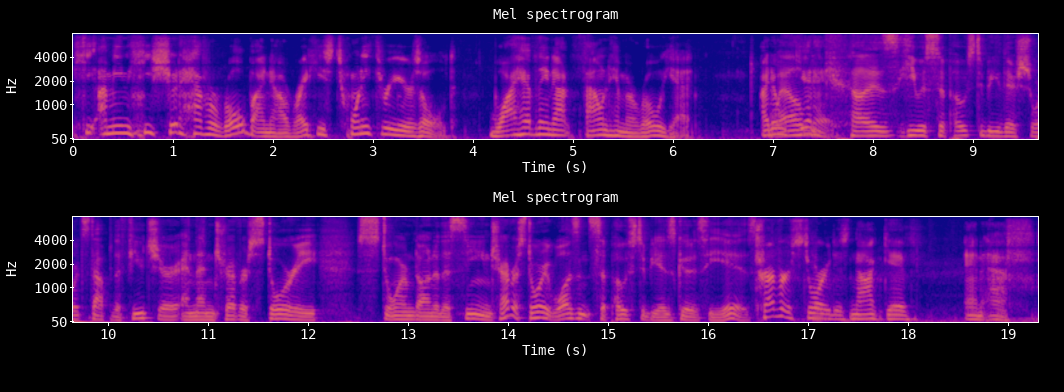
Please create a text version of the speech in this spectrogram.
he I mean he should have a role by now, right? He's 23 years old. Why have they not found him a role yet? I don't well, get it. because he was supposed to be their shortstop of the future, and then Trevor Story stormed onto the scene. Trevor Story wasn't supposed to be as good as he is. Trevor Story does not give an F.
